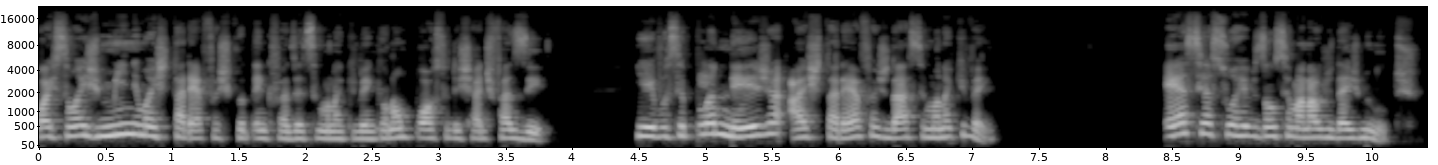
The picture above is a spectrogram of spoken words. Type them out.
Quais são as mínimas tarefas que eu tenho que fazer semana que vem que eu não posso deixar de fazer? E aí você planeja as tarefas da semana que vem. Essa é a sua revisão semanal de 10 minutos.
